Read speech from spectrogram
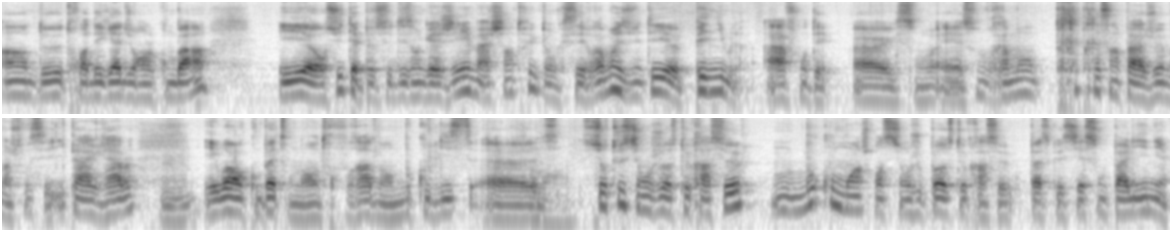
1, 2, 3 dégâts durant le combat. Et euh, ensuite elles peuvent se désengager, machin truc. Donc c'est vraiment des unités euh, pénibles à affronter. Euh, elles, sont, et elles sont vraiment très très sympas à jouer. Moi je trouve que c'est hyper agréable. Mhm. Et ouais, en compète on en trouvera dans beaucoup de listes. euh, surtout si on joue Ostocrasseux. Beaucoup moins je pense si on joue pas Ostocrasseux. Parce que si elles sont pas lignes.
